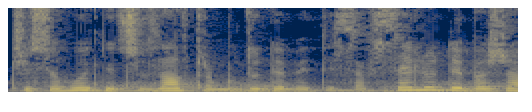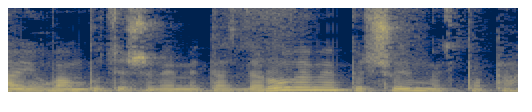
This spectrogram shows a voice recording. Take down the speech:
Чи сьогодні, чи завтра буду дивитися. Все, люди, бажаю вам бути живими та здоровими. Почуємось, папа.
